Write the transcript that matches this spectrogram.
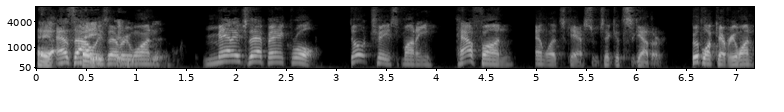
hey, as always, everyone, hey. manage that bankroll. Don't chase money. Have fun, and let's cash some tickets together. Good luck, everyone.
